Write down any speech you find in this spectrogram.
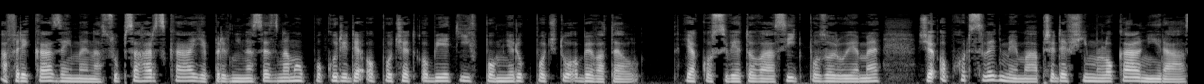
Afrika, zejména subsaharská, je první na seznamu, pokud jde o počet obětí v poměru k počtu obyvatel. Jako světová síť pozorujeme, že obchod s lidmi má především lokální ráz.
